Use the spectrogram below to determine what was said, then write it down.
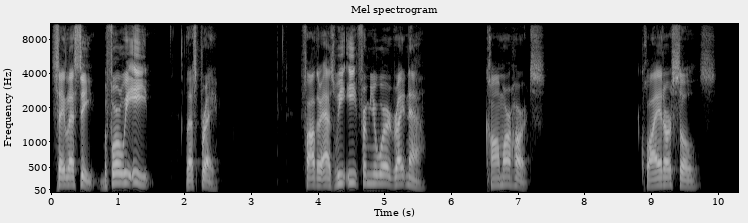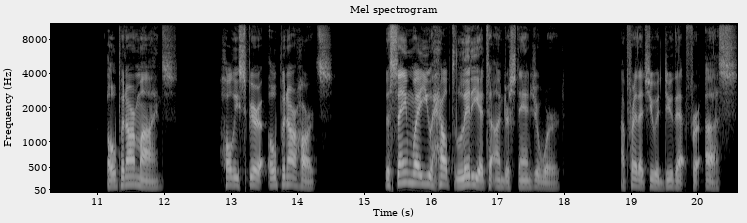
Say, let's eat. Before we eat, let's pray. Father, as we eat from your word right now, calm our hearts, quiet our souls, open our minds. Holy Spirit, open our hearts. The same way you helped Lydia to understand your word. I pray that you would do that for us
